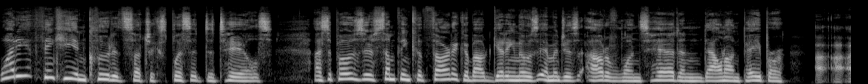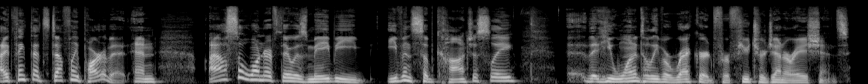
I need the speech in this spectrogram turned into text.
Why do you think he included such explicit details? I suppose there's something cathartic about getting those images out of one's head and down on paper. I think that's definitely part of it. And I also wonder if there was maybe even subconsciously that he wanted to leave a record for future generations.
